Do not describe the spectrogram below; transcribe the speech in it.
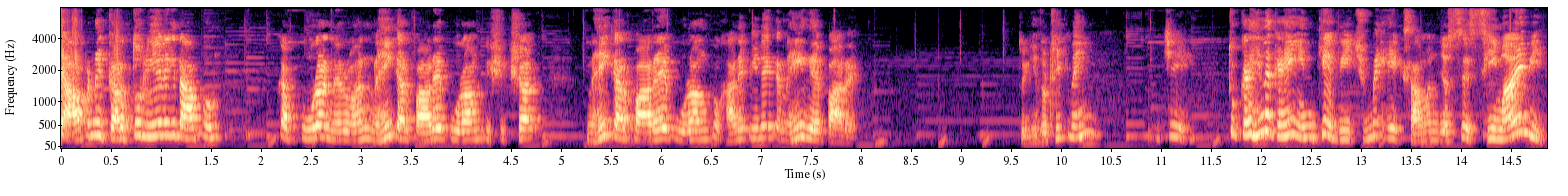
आपने कर तो लिए लेकिन आप उनका पूरा निर्वहन नहीं कर पा रहे पूरा उनकी शिक्षा नहीं कर पा रहे पूरा उनको खाने पीने का नहीं दे पा रहे तो ये तो ठीक नहीं। जी। तो कहीं ना कहीं इनके बीच में एक सामंजस्य सीमाएँ भी।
